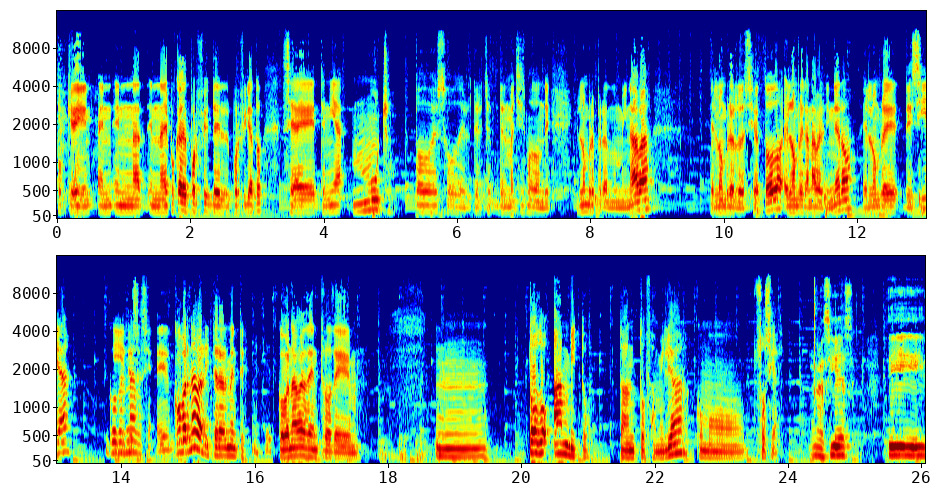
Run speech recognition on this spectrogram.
Porque en, en- en la, en la época del, porfi- del porfiriato se eh, tenía mucho todo eso del, del- del machismo, donde el hombre predominaba, el hombre lo decía todo, el hombre ganaba el dinero, el hombre decía. Gobernaba. Eh, gobernaba literalmente. Gobernaba dentro de mm, todo ámbito, tanto familiar como social. Así es. Y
